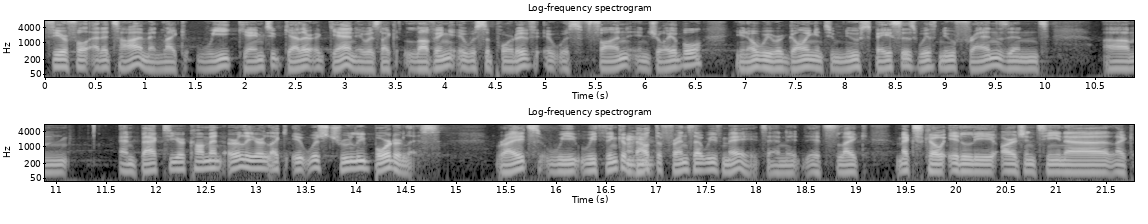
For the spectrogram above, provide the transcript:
fearful at a time and like we came together again. It was like loving it was supportive it was fun enjoyable. You know we were going into new spaces with new friends and um and back to your comment earlier like it was truly borderless right? We we think mm-hmm. about the friends that we've made and it, it's like mexico italy argentina like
